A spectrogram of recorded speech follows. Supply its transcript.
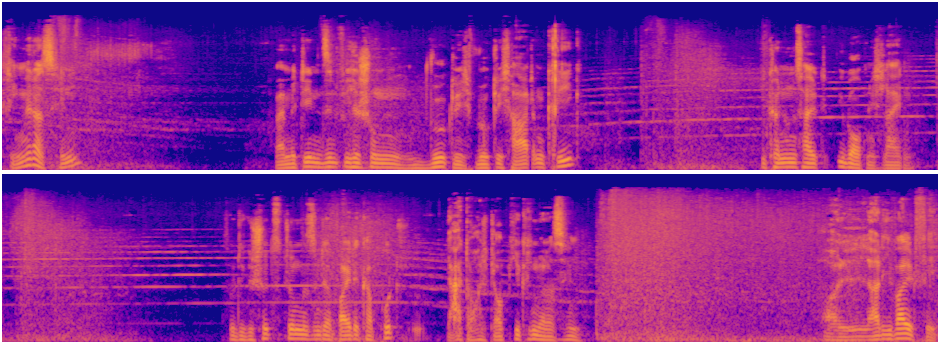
Kriegen wir das hin? Weil mit denen sind wir hier schon wirklich, wirklich hart im Krieg. Die können uns halt überhaupt nicht leiden. So, die Geschütztürme sind ja beide kaputt. Ja, doch, ich glaube, hier kriegen wir das hin. Holla, die Waldfee.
